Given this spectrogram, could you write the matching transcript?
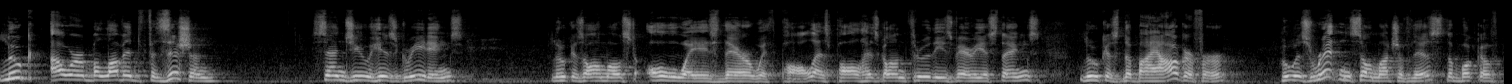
Luke, our beloved physician, sends you his greetings. Luke is almost always there with Paul as Paul has gone through these various things. Luke is the biographer who has written so much of this the book of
